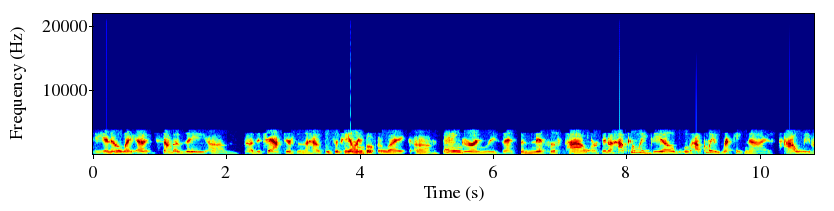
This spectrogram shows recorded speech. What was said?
You know, like uh, some of the um, uh, the chapters in the Houses of Healing book are like um, anger and resent, the myth of power. You know, how can we deal? How can we recognize how we've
